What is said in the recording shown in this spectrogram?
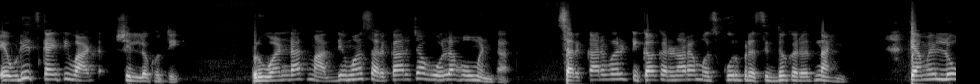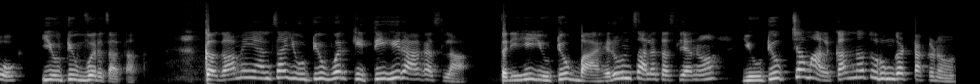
एवढीच काय ती वाट शिल्लक होती. रुवांडात माध्यम सरकारच्या होला हो म्हणतात. सरकारवर टीका करणारा मजकूर प्रसिद्ध करत नाहीत. त्यामुळे लोक युट्यूबवर जातात. कगामे यांचा युट्यूबवर कितीही राग असला तरीही युट्यूब बाहेरून चालत असल्यानं युट्यूबच्या मालकांना तुरुंगात टाकणं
